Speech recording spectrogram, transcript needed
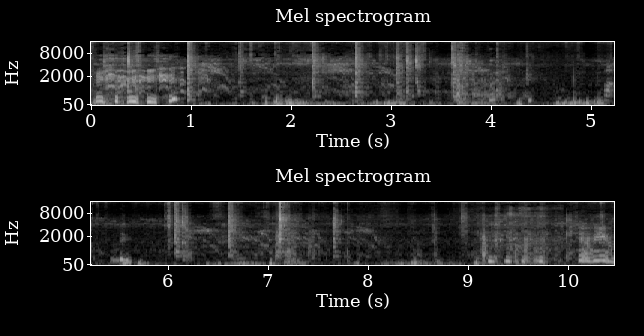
Come here.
